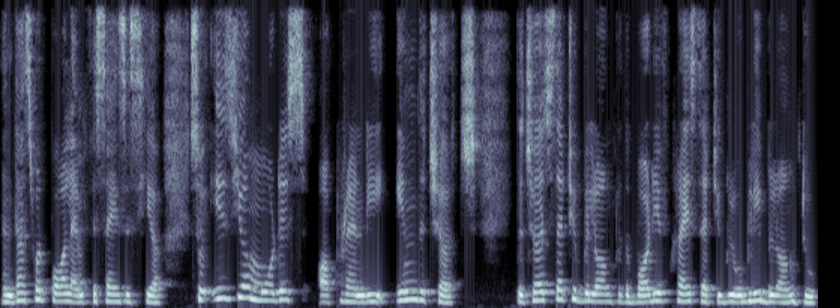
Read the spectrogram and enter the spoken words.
And that's what Paul emphasizes here. So is your modus operandi in the church, the church that you belong to, the body of Christ that you globally belong to,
